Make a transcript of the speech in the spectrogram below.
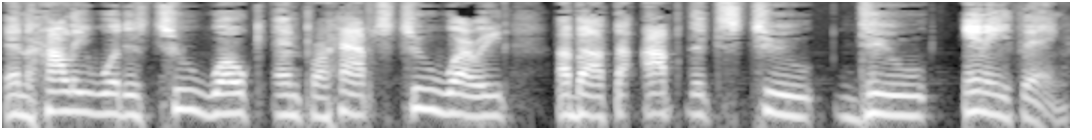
and Hollywood is too woke and perhaps too worried about the optics to do anything.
